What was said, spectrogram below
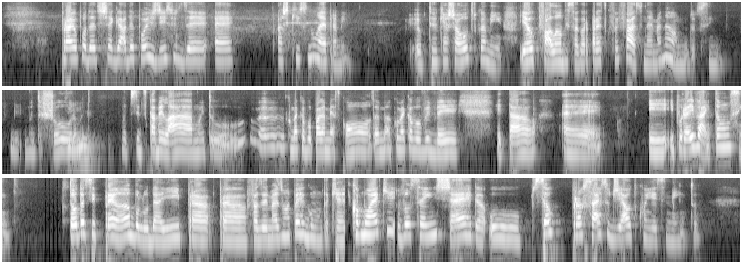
Para eu poder chegar depois disso e dizer: é, acho que isso não é para mim. Eu tenho que achar outro caminho. E eu falando isso agora parece que foi fácil, né? Mas não, assim, muito choro, muito, muito se descabelar, muito. Ah, como é que eu vou pagar minhas contas? Como é que eu vou viver e tal. É, e, e por aí vai. Então, assim, todo esse preâmbulo daí para fazer mais uma pergunta, que é como é que você enxerga o seu processo de autoconhecimento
